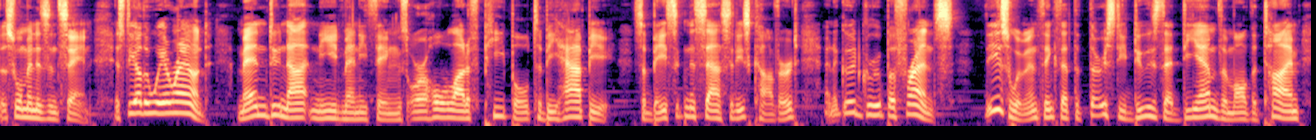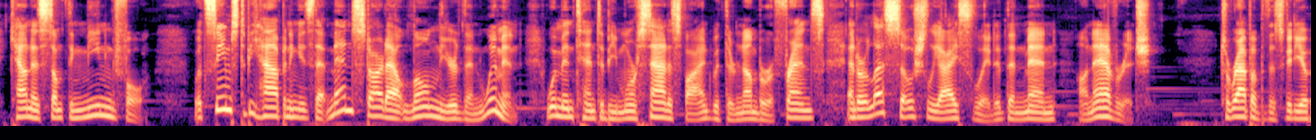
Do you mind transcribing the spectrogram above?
This woman is insane. It's the other way around. Men do not need many things or a whole lot of people to be happy. Some basic necessities covered, and a good group of friends. These women think that the thirsty dudes that DM them all the time count as something meaningful. What seems to be happening is that men start out lonelier than women. Women tend to be more satisfied with their number of friends and are less socially isolated than men on average. To wrap up this video,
